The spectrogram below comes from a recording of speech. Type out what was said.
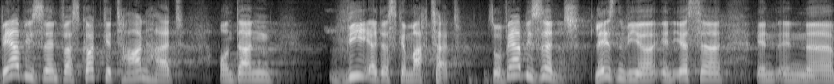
wer wir sind, was Gott getan hat und dann wie er das gemacht hat. So, wer wir sind, lesen wir in 1. In, in, äh,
